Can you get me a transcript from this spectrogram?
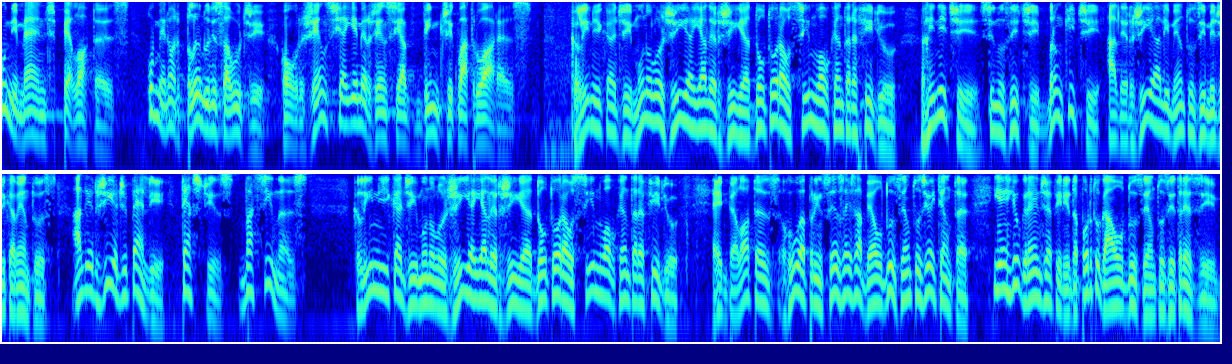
Unimed Pelotas. O melhor plano de saúde, com urgência e emergência 24 horas. Clínica de Imunologia e Alergia Dr. Alcino Alcântara Filho. Rinite, sinusite, bronquite, alergia a alimentos e medicamentos, alergia de pele, testes, vacinas. Clínica de Imunologia e Alergia Dr. Alcino Alcântara Filho. Em Pelotas, Rua Princesa Isabel 280 e em Rio Grande, Avenida Portugal 213.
